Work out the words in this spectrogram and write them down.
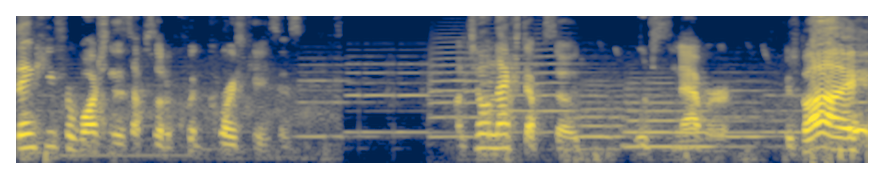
Thank you for watching this episode of Quick Court Cases. Until next episode, which is never, goodbye!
